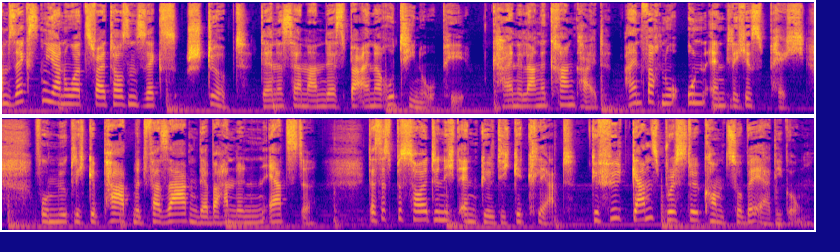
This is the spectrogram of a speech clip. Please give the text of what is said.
Am 6. Januar 2006 stirbt Dennis Hernandez bei einer Routine-OP Keine lange Krankheit, einfach nur unendliches Pech, womöglich gepaart mit Versagen der behandelnden Ärzte. Das ist bis heute nicht endgültig geklärt. Gefühlt ganz Bristol kommt zur Beerdigung.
